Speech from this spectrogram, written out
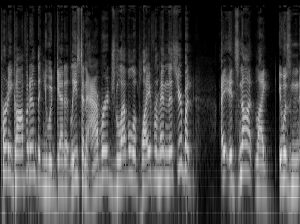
pretty confident that you would get at least an average level of play from him this year, but it's not like it was n-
